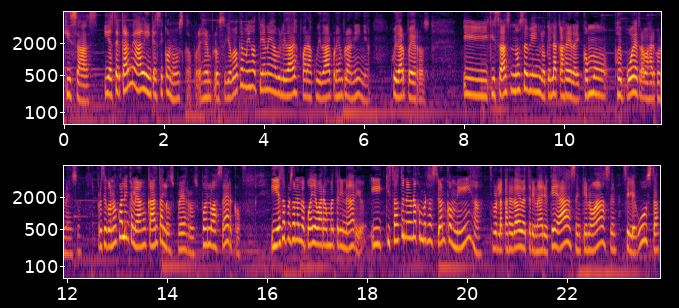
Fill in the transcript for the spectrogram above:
quizás, y acercarme a alguien que sí conozca. Por ejemplo, si yo veo que mi hijo tiene habilidades para cuidar, por ejemplo, a la niña, cuidar perros, y quizás no sé bien lo que es la carrera y cómo se puede trabajar con eso. Pero si conozco a alguien que le encantan los perros, pues lo acerco. Y esa persona me puede llevar a un veterinario. Y quizás tener una conversación con mi hija sobre la carrera de veterinario, qué hacen, qué no hacen, si le gusta.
